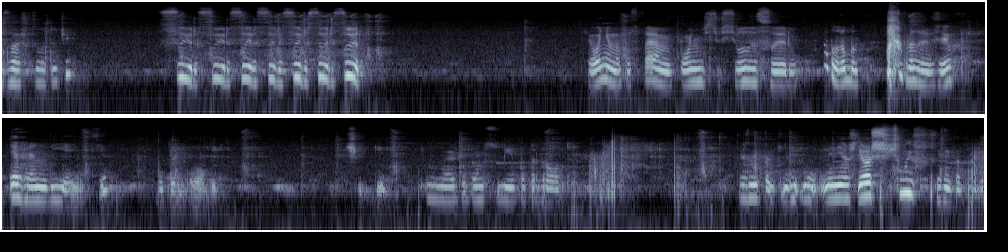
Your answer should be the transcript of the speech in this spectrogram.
Ти знаєш, що це виключить? Сир, сир, сир, сир, сир, сир, сир. Сьогодні ми поставимо повністю все з сиру. А зробимо просто всіх інгредієнтів. Бутерброди. Чики. Ми зробимо собі бутерброд. Це ж не так, ну, мені аж, я аж чую, що щось не так буде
